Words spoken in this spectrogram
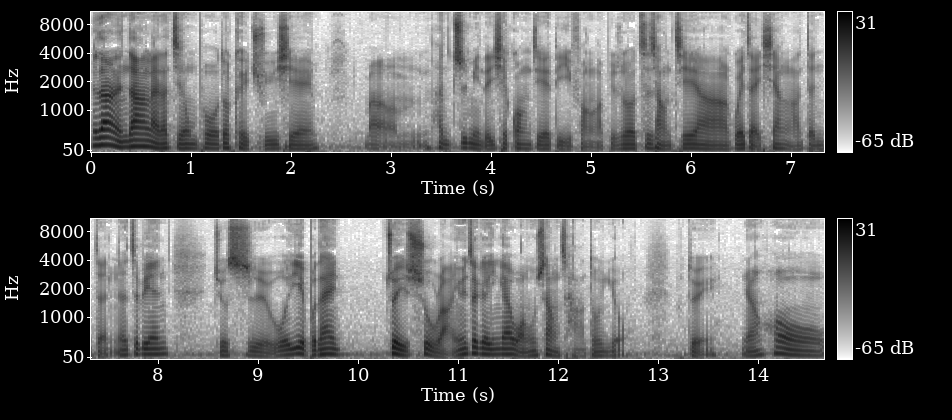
那当然，大家来到吉隆坡都可以去一些嗯很知名的一些逛街的地方啊，比如说磁场街啊、鬼仔巷啊等等。那这边就是我也不太。赘述啦，因为这个应该网络上查都有，对。然后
